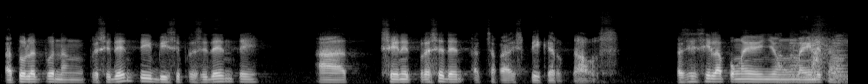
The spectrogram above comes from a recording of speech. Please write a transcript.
Katulad po ng presidente, vice presidente, at senate president at saka speaker of the house. Kasi sila po ngayon yung mainit na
